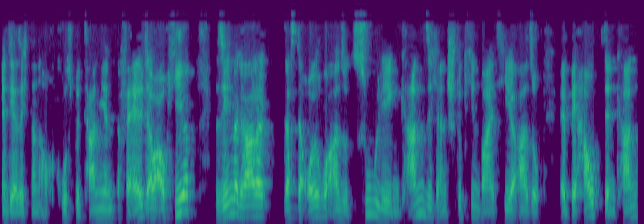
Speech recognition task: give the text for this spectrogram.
in der sich dann auch Großbritannien verhält. Aber auch hier sehen wir gerade, dass der Euro also zulegen kann, sich ein Stückchen weit hier also äh, behaupten kann.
